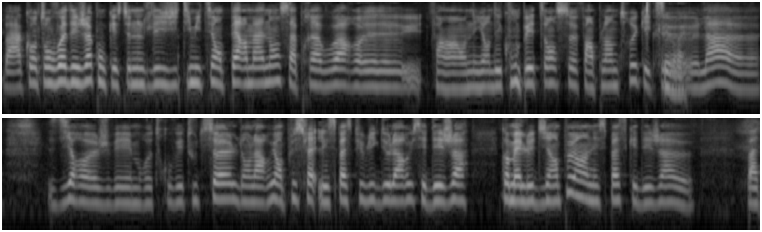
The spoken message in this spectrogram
Bah, quand on voit déjà qu'on questionne notre légitimité en permanence après avoir, euh, eu- enfin, en ayant des compétences, enfin, plein de trucs, et que euh, là, euh, se dire, euh, je vais me retrouver toute seule dans la rue. En plus, l'espace public de la rue, c'est déjà, comme elle le dit un peu, hein, un espace qui est déjà pas,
